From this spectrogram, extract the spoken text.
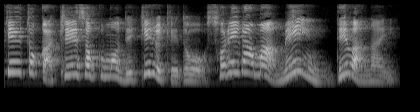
計とか計測もできるけど、それがまあメインではない。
